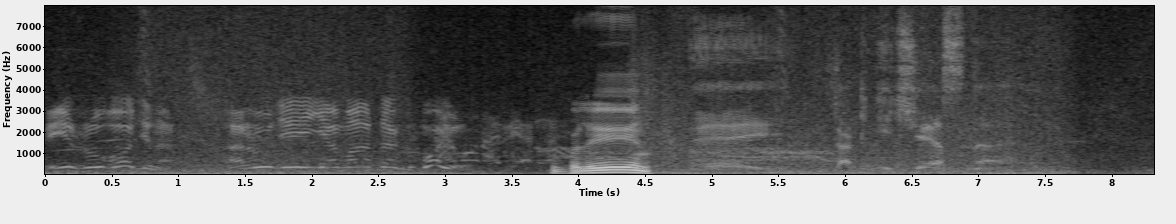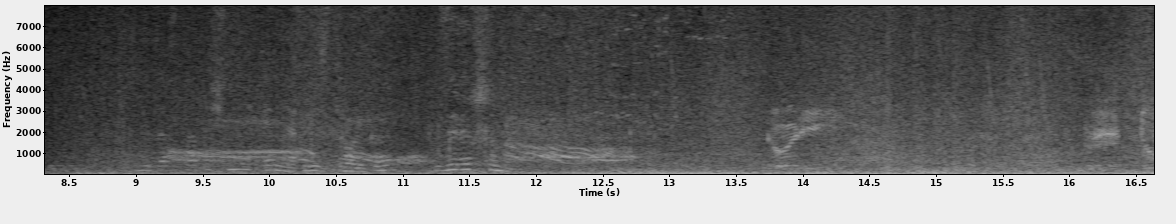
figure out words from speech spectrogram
Вижу Одина. Орудие Ямато к бою. Блин. Так нечестно. Недостаточно энергии. Пристройка завершена. Говори. Жду.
